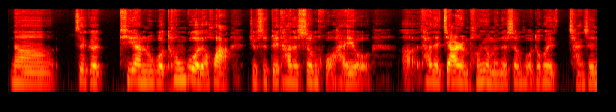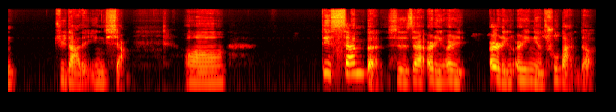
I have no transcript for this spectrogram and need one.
那这个提案如果通过的话，就是对他的生活还有呃他的家人朋友们的生活都会产生巨大的影响。嗯、呃，第三本是在二零二。二零二一年出版的，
